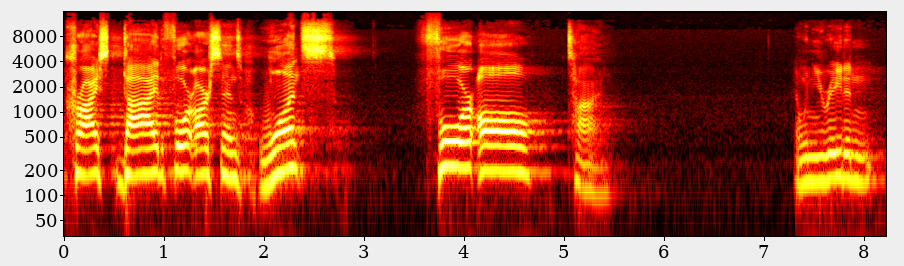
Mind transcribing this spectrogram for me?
Christ died for our sins once for all time. And when you read in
